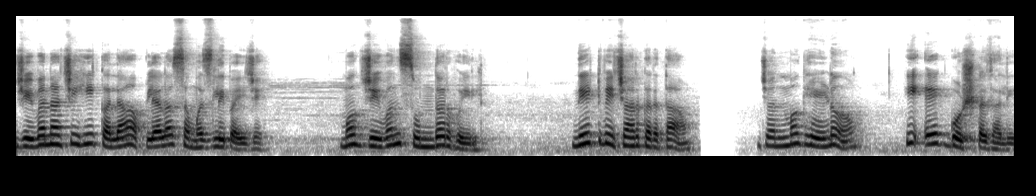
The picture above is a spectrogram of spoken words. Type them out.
जीवनाची ही कला आपल्याला समजली पाहिजे. मग जीवन सुंदर होईल. नीट विचार करता जन्म घेणं ही एक गोष्ट झाली.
